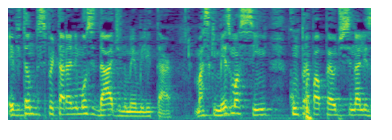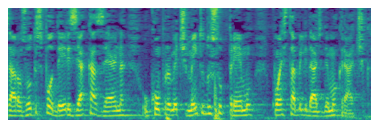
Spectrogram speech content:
evitando despertar animosidade no meio militar, mas que mesmo assim cumpra papel de sinalizar aos outros poderes e à caserna o comprometimento do Supremo com a estabilidade democrática.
